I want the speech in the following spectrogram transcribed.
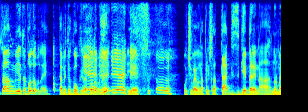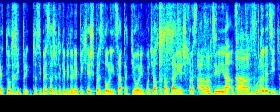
tam je to podobné. Tam je to koľkokrát Je, podobné. je. je. Áno. Počúvaj, ona prišla tak zgebrená, normálne to si, pri, to si predstav, že to keby do nej pichneš prst do líca, tak ti hovorím, potiaľ to tam zarieš prst a furt, si není na, furt, furt to necíti.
